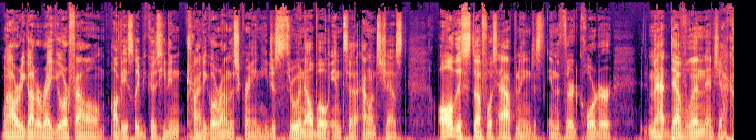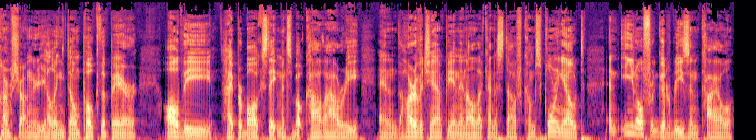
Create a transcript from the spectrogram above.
Lowry got a regular foul, obviously, because he didn't try to go around the screen. He just threw an elbow into Allen's chest. All this stuff was happening just in the third quarter. Matt Devlin and Jack Armstrong are yelling, Don't poke the bear. All the hyperbolic statements about Kyle Lowry and the heart of a champion and all that kind of stuff comes pouring out. And, you know, for good reason, Kyle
